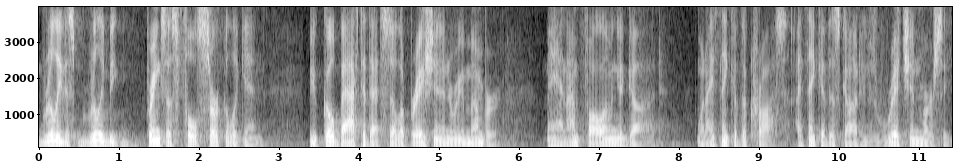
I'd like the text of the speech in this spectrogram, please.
really, this really be, brings us full circle again. We go back to that celebration and remember, man, I'm following a God when I think of the cross, I think of this God who's rich in mercy.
